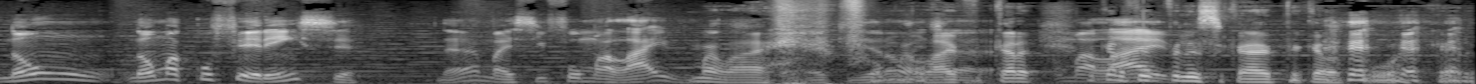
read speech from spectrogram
não, não uma conferência, né? Mas sim foi uma live. uma live. Né, que Uma live. é- O cara, uma o cara live. pelo Skype, aquela porra, cara.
